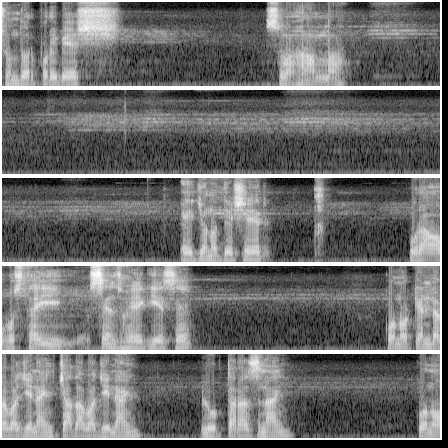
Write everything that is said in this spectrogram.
সুন্দর পরিবেশ। সুবাহান আল্লাহ এই জন্য দেশের পুরা অবস্থাই চেঞ্জ হয়ে গিয়েছে। কোনো টেন্ডারবাজি নাই, চাঁদাবাজি নাই, লুটতারাজ নাই, কোনো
